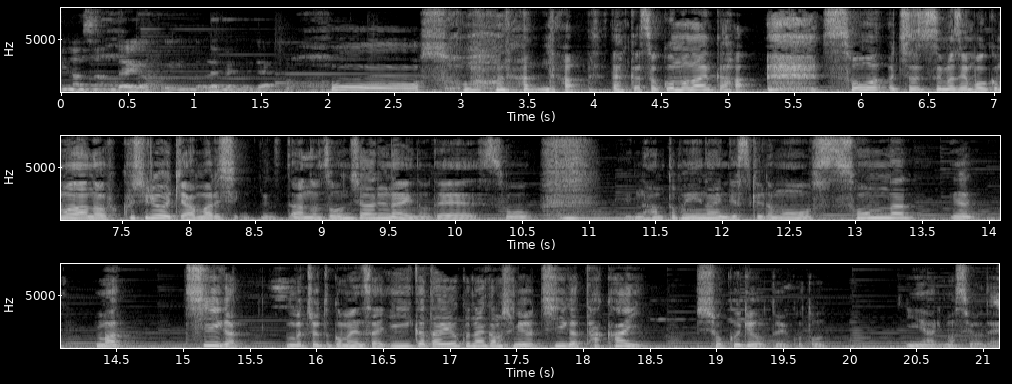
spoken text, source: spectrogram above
皆さん大学院のレベルで。ほう、そうなんだ。なんかそこもなんか、そう、ちょっとすみません。僕もあの、福祉領域あんまりしあの存じ上げないので、そう、なんとも言えないんですけども、そんな、まあ、地位が、まあちょっとごめんなさい。言い方が良くないかもしれないけど、地位が高い職業ということになりますよね。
